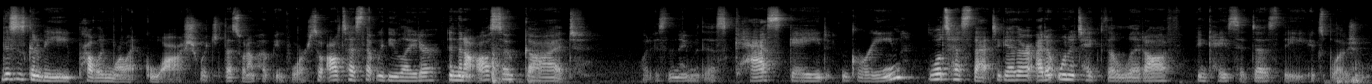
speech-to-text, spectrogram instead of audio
this is gonna be probably more like gouache, which that's what I'm hoping for. So I'll test that with you later. And then I also got, what is the name of this? Cascade Green. We'll test that together. I don't wanna take the lid off in case it does the explosion.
